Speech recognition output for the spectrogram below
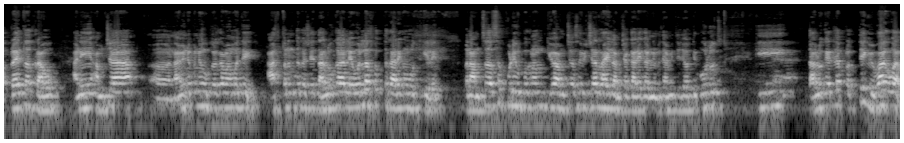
प्रयत्नात राहू. आणि आमच्या नाविन्यपूर्ण उपक्रमामध्ये आजपर्यंत कसे तालुका लेवललाच फक्त कार्यक्रम होत गेले. पण आमचं असं पुढे उपक्रम किंवा आमचा असा विचार राहील आमच्या कार्यकारिणीमध्ये. आम्ही त्याच्यावरती बोलूच की तालुक्यातल्या प्रत्येक विभागवार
